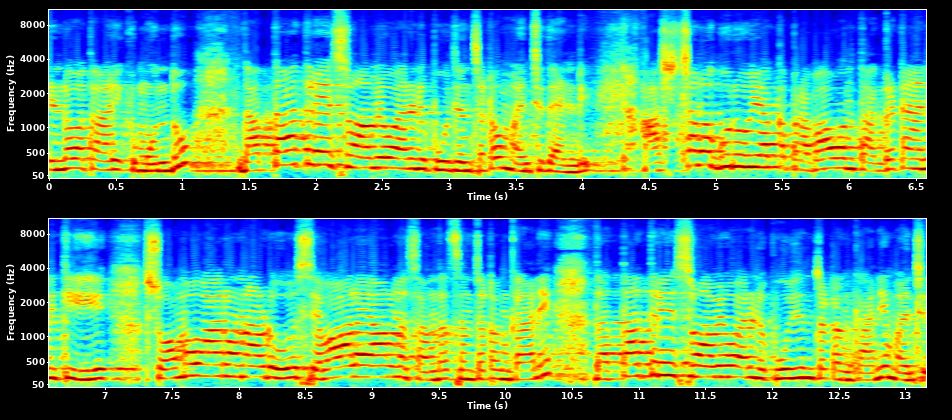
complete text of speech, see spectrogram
రెండవ తారీఖు ముందు దత్తాత్రేయ స్వామి వారిని పూజించటం మంచిదండి. అష్టమ గురువు యొక్క ప్రభావం తగ్గటానికి సోమవారం నాడు శివాలయాలను సందర్శించటం కానీ దత్తాత్రేయ స్వామి వారిని పూజించటం కానీ మంచిది.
